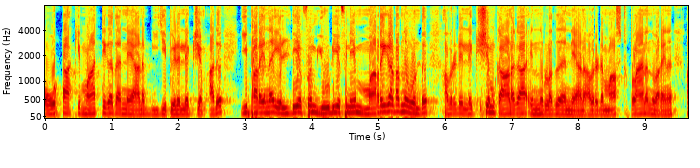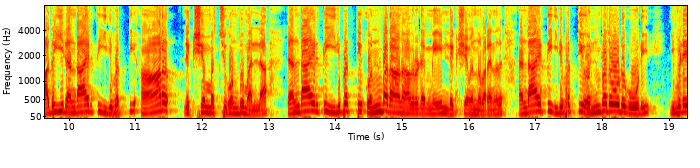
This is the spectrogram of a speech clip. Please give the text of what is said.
വോട്ടാക്കി മാറ്റുക തന്നെയാണ് ബി ജെ പിയുടെ ലക്ഷ്യം. അത് ഈ പറയുന്ന എൽ ഡി എഫും യു ഡി എഫിനെയും മറികടന്നുകൊണ്ട് അവരുടെ ലക്ഷ്യം കാണുക എന്നുള്ളത് തന്നെയാണ് അവരുടെ മാസ്റ്റർ പ്ലാൻ എന്ന് പറയുന്നത്. അത് ഈ രണ്ടായിരത്തി ഇരുപത്തി ആറ് ലക്ഷ്യം വെച്ചുകൊണ്ടുമല്ല രണ്ടായിരത്തി ഇരുപത്തി ഒൻപതാണ് അവരുടെ മെയിൻ ലക്ഷ്യം എന്ന് പറയുന്നത്. രണ്ടായിരത്തി ഇരുപത്തി ഒൻപതോടുകൂടി ഇവിടെ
